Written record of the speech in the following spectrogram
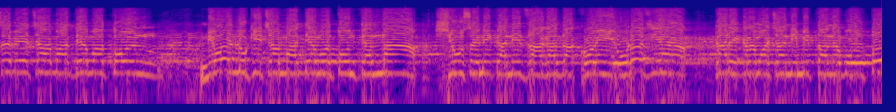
सभेच्या माध्यमातून निवडणुकीच्या माध्यमातून त्यांना शिवसैनिकांनी जागा दाखवावी एवढंच या कार्यक्रमाच्या निमित्तानं बोलतो.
